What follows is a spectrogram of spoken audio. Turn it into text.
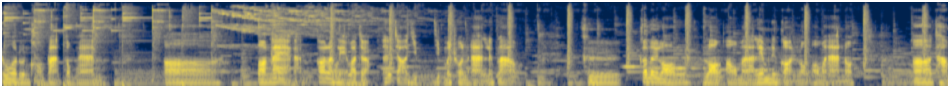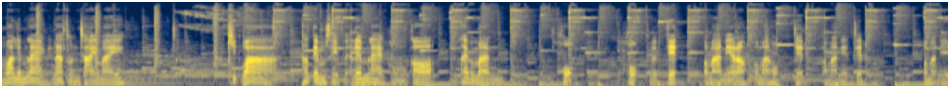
รุ่งอรุณของปราดตกงานออตอนแรกอะ่ะก็ลังเลว่าจะแบบเอ้ยจะเอาหยิบหยิบมาชวนอ่านหรือเปล่า คือก็เลยลองลองเอามาเล่มหนึ่งก่อนลองเอามาอ่านเนาะถามว่าเล่มแรกเนี่ยน่าสนใจไหมคิดว่า ถ้าเต็ม 10เนี่ยเล่มแรกผมก็ให้ประมาณ 6 6 หรือ 7 ประมาณนี้เนาะประมาณ 6 7 ประมาณนี้ย7ประมาณนี้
